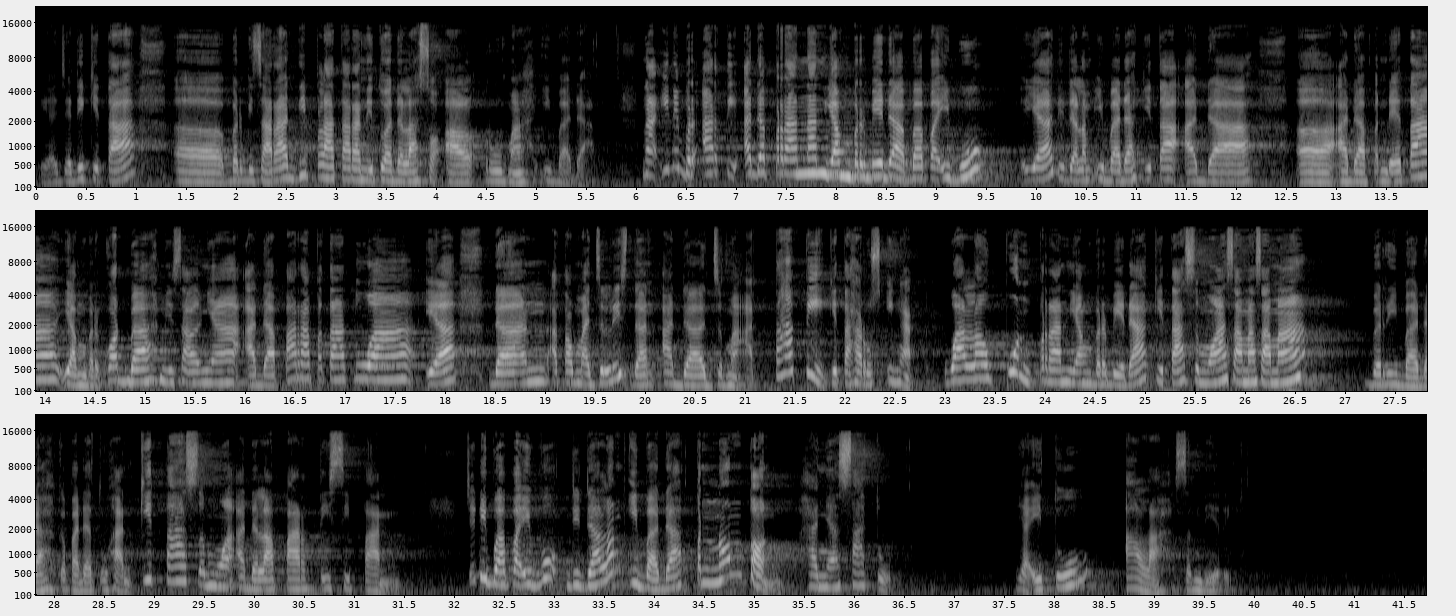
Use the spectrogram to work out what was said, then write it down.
Ya jadi kita uh, berbicara di pelataran itu adalah soal rumah ibadah Nah, ini berarti ada peranan yang berbeda Bapak Ibu ya di dalam ibadah kita ada uh, ada pendeta yang berkhotbah misalnya, ada para petatua ya dan atau majelis dan ada jemaat. Tapi kita harus ingat, walaupun peran yang berbeda, kita semua sama-sama beribadah kepada Tuhan. Kita semua adalah partisipan. Jadi Bapak Ibu di dalam ibadah penonton hanya satu, yaitu Allah sendiri.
